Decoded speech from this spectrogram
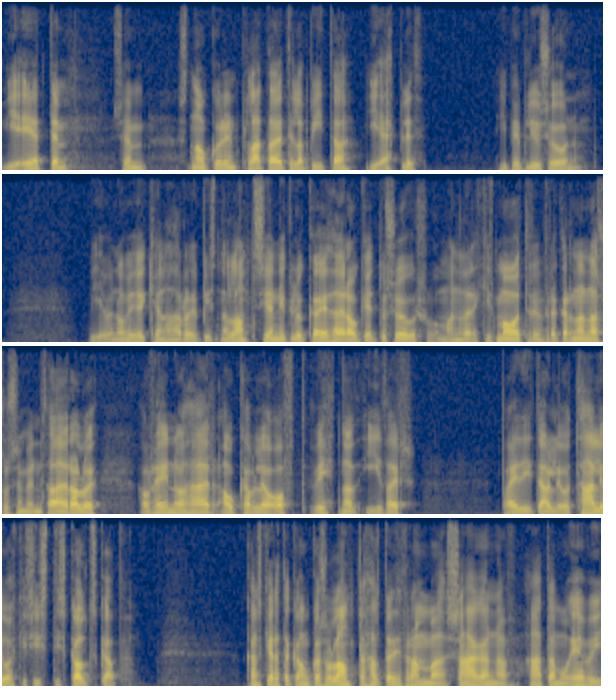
í Edem sem snákurinn plataði til að býta í eplið í biblíusögunum. Ég veit nú við ekki að það eru bísna langt síðan ég glugga í þær ágætu sögur og mann það er ekki smáatriðum frekar en annað svo sem en það er alveg á hreinu og það er ákaflega oft vittnað í þær bæði í daglegu tali og ekki síst í skáldskap. Kanski er þetta ganga svo langt að halda því fram að sagan af Adam og Efu í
